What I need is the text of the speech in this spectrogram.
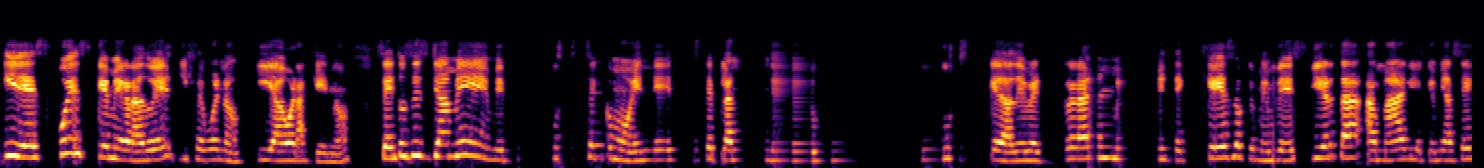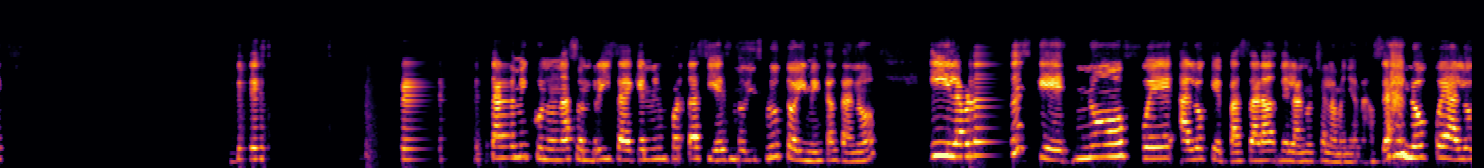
Y después que me gradué, dije, bueno, ¿y ahora qué, no? O sea, entonces ya me, me puse como en este plan de búsqueda de ver realmente qué es lo que me despierta amar y lo que me hace despertarme con una sonrisa, de que no importa si es, no disfruto y me encanta, ¿no? Y la verdad es que no fue algo que pasara de la noche a la mañana, o sea, no fue algo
